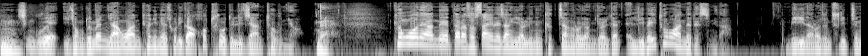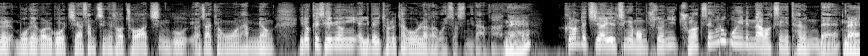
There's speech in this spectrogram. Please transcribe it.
음. 친구의 이 정도면 양호한 편인의 소리가 허투루 들리지 않더군요. 네. 경호원의 안내에 따라서 사인회장이 열리는 극장으로 연결된 엘리베이터로 안내됐습니다. 미리 나눠준 출입증을 목에 걸고 지하 3층에서 저와 친구, 여자 경호원 한 명, 이렇게 세 명이 엘리베이터를 타고 올라가고 있었습니다. 아, 네. 그런데 지하 1층에 멈추더니 중학생으로 보이는 남학생이 타였는데 네.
